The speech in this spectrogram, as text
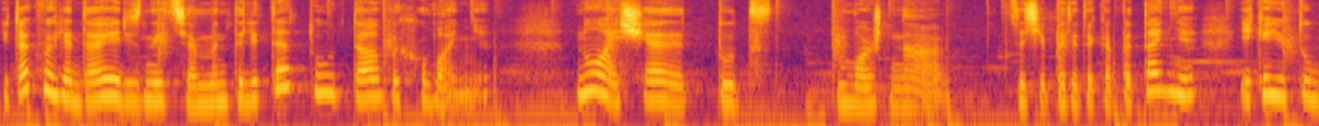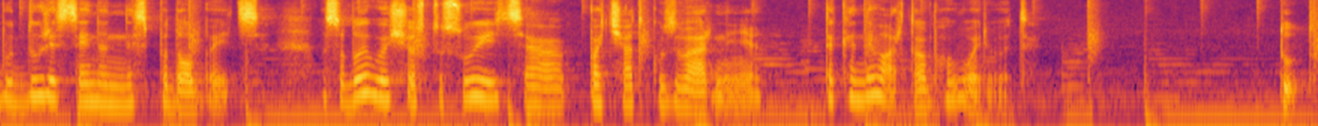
і так виглядає різниця менталітету та виховання. Ну а ще тут можна зачепити таке питання, яке Ютубу дуже сильно не сподобається, особливо що стосується початку звернення. Таке не варто обговорювати. Тут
